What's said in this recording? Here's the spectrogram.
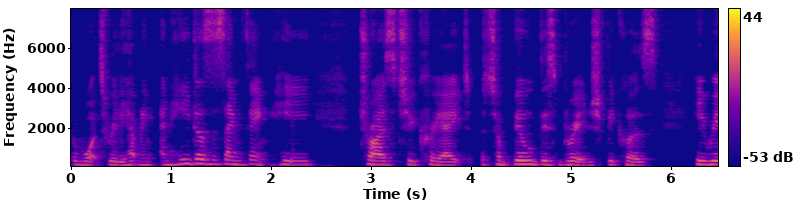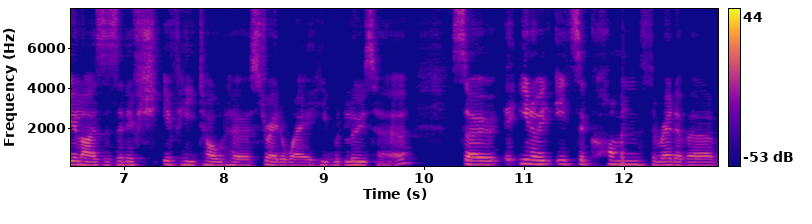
what's really happening, and he does the same thing. He tries to create to build this bridge because he realizes that if she, if he told her straight away, he would lose her. So you know, it, it's a common thread of a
